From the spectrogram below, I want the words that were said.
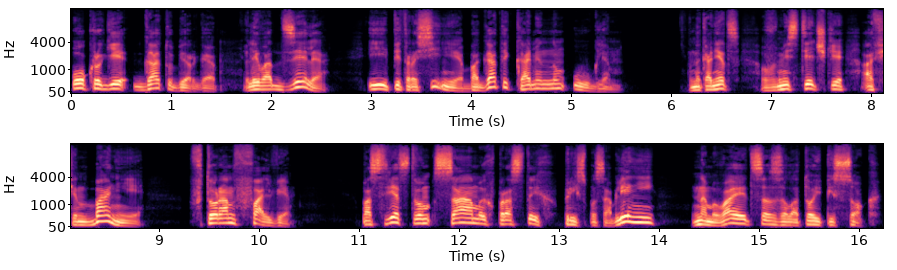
Округи Гатуберга, Левадзеля и Петросиния богаты каменным углем. Наконец, в местечке Афинбании, в Торанфальве, посредством самых простых приспособлений намывается золотой песок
